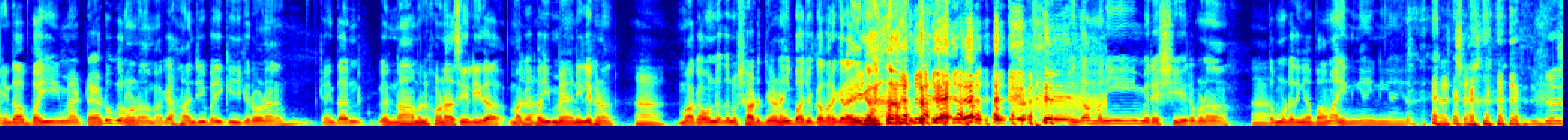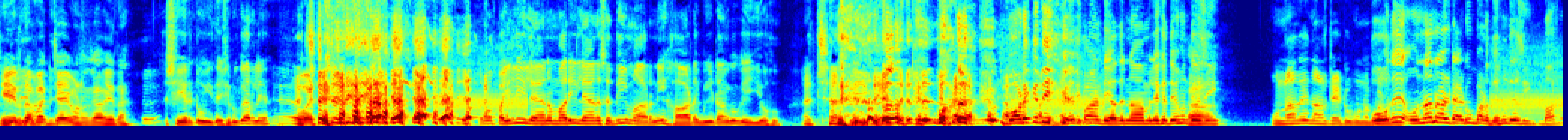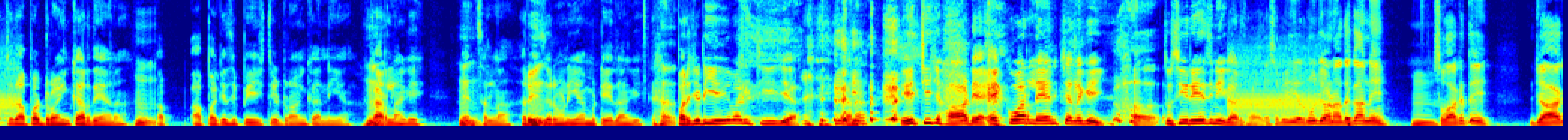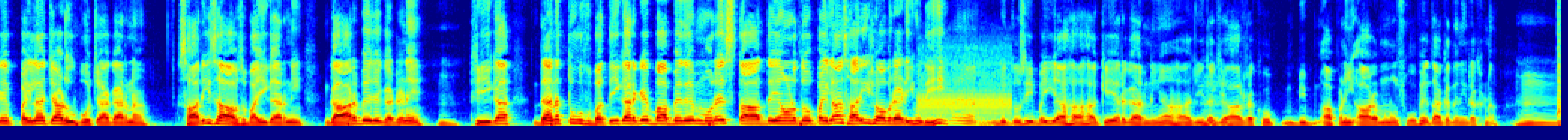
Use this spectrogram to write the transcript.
ਕਹਿੰਦਾ ਬਾਈ ਮੈਂ ਟੈਟੂ ਕਰਾਉਣਾ ਮੈਂ ਕਿਹਾ ਹਾਂਜੀ ਬਾਈ ਕੀ ਕਰਾਉਣਾ ਕਹਿੰਦਾ ਨਾਮ ਲਿਖਾਉਣਾ ਸਹੇਲੀ ਦਾ। ਮੈਂ ਕਿਹਾ ਬਾਈ ਮੈਂ ਨਹੀਂ ਲਿਖਣਾ। ਹਾਂ। ਮੈਂ ਕਿਹਾ ਉਹਨੇ ਤੈਨੂੰ ਛੱਡ ਜਾਣਾ ਹੀ ਬਾਅਦ ਕਵਰ ਕਰਾਏਗਾ। ਕਹਿੰਦਾ ਮਨੀ ਮੇਰੇ ਸ਼ੇਰ ਬਣਾ। ਤਾਂ ਮੁੰਡੇ ਦੀਆਂ ਬਾਹਾਂ ਇੰਨੀਆਂ ਇੰਨੀਆਂ ਯਾਰ। ਅੱਛਾ। ਸ਼ੇਰ ਦਾ ਬੱਚਾ ਹੀ ਬਣੂਗਾ ਫੇ ਤਾਂ। ਸ਼ੇਰ ਢੂਈ ਤੇ ਸ਼ੁਰੂ ਕਰ ਲਿਆ। ਉਹ ਅੱਛਾ। ਉਹ ਪਹਿਲੀ ਲਾਈਨ ਮਾਰੀ ਲਾਈਨ ਸਿੱਧੀ ਮਾਰਨੀ ਹਾਰਟ ਬੀਟ ਵਾਂਗੂ ਗਈ ਉਹ। ਅੱਛਾ। ਬੜਕਦੀ ਜਿਹੜੇ ਭਾਂਡਿਆਂ ਦੇ ਨਾਮ ਲਿਖਦੇ ਹੁੰਦੇ ਸੀ। ਉਹਨਾਂ ਦੇ ਨਾਲ ਟੈਟੂ ਬਣਾ ਉਹਦੇ ਉਹਨਾਂ ਨਾਲ ਟੈਟੂ ਬਣਦੇ ਹੁੰਦੇ ਸੀ। ਬਸ। ਜਦੋਂ ਆਪਾਂ ਡਰਾਇੰਗ ਕਰਦੇ ਆ ਨਾ। ਆਪ- ਕਿਸੇ ਪੇਜ ਤੇ ਡਰਾਇੰਗ ਕਰਨੀ ਆ ਕਰ ਲਾਂਗੇ ਪੈਨਸਲ ਨਾਲ ਰੇਜ਼ਰ ਹੋਣੀ ਆ ਮਟੇ ਦਾਂਗੇ। ਪਰ ਜਿਹੜੀ ਇਹ ਵਾਲੀ ਚੀਜ਼ ਆ ਹਨਾ ਇਹ ਚੀਜ਼ ਹਾਰਡ ਆ। ਇੱਕ ਵਾਰ ਲਾਈਨ ਚੱਲ ਗਈ ਤੁਸੀਂ ਰੇਜ਼ ਨਹੀਂ ਕਰ ਸਕਦੇ। ਸਵੇਰ ਨੂੰ ਜਾਣਾ ਦੁਕਾਨੇ ਸਵਾਗਤ ਜਾ ਕੇ ਪਹਿਲਾਂ ਝਾੜੂ ਪੋਚਾ ਕਰਨਾ। ਸਾਰੀ ਸਾਫ਼ ਸਫ਼ਾਈ ਕਰਨੀ ਗਾਰਬੇਜ ਕੱਢਣੇ। ਠੀਕ ਆ? ਦੈਨ ਧੂਫ ਬੱਤੀ ਕਰਕੇ ਬਾਬੇ ਦੇ ਮੋਰੇ ਉਸਤਾਦ ਦੇ ਆਉਣ ਤੋਂ ਪਹਿਲਾਂ ਸਾਰੀ ਸ਼ਾਪ ਰੈਡੀ ਹੁੰਦੀ ਸੀ। ਵੀ ਤੁਸੀਂ ਬਈ ਆਹ ਆਹ ਕੇਅਰ ਕਰਨੀ ਆ ਆਹ ਜੀ ਦਾ ਖਿਆਲ ਰੱਖੋ ਵੀ ਆਪਣੀ ਆਰਮ ਨੂੰ ਸੋਫੇ ਤੱਕ ਤੇ ਨਹੀਂ ਰੱਖਣਾ। ਹੂੰ।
